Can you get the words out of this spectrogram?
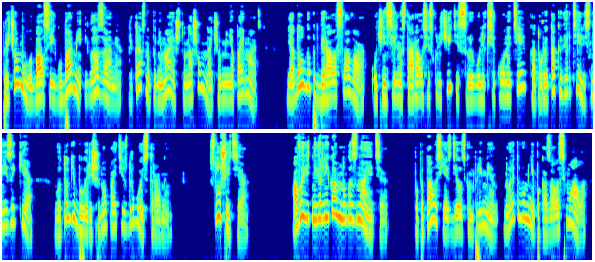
Причем улыбался и губами, и глазами, прекрасно понимая, что нашел на чем меня поймать. Я долго подбирала слова, очень сильно старалась исключить из своего лексикона те, которые так и вертелись на языке. В итоге было решено пойти с другой стороны. «Слушайте, а вы ведь наверняка много знаете». Попыталась я сделать комплимент, но этого мне показалось мало –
